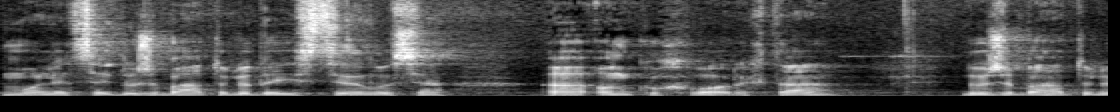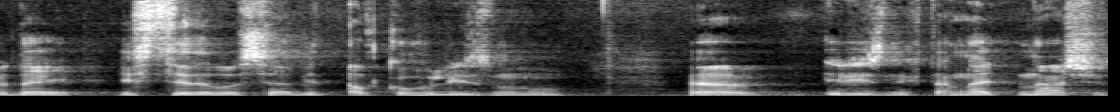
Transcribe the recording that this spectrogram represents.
моляться, і дуже багато людей зцілилося е, онкохворих. Так? Дуже багато людей ісцілилося від алкоголізму е, і різних там, навіть наші,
